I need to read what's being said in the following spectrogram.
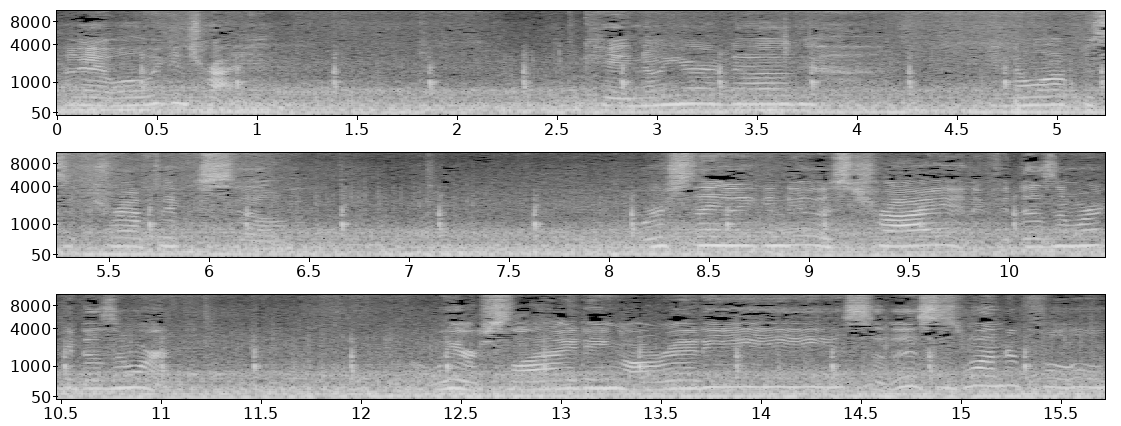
okay, well, we can try. Okay, no yard dog, no opposite traffic, so worst thing we can do is try, and if it doesn't work, it doesn't work. But we are sliding already, so this is wonderful.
